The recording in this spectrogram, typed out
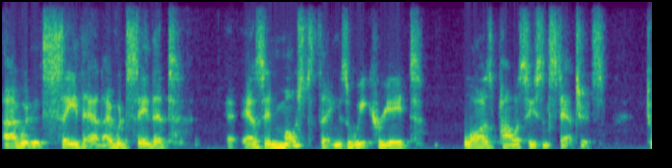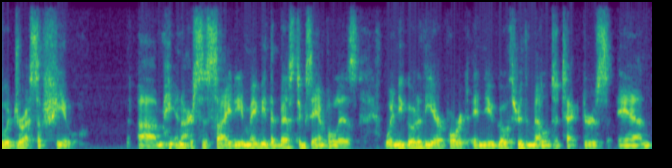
I wouldn't say that. I would say that, as in most things, we create laws, policies, and statutes to address a few um, in our society. Maybe the best example is when you go to the airport and you go through the metal detectors and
